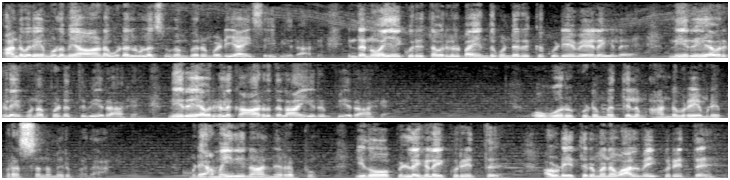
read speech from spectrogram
ஆண்டவரே முழுமையான உடல் உள்ள சுகம் பெறும்படியாய் செய்வீராக. இந்த நோயை குறித்து அவர்கள் பயந்து கொண்டிருக்கக்கூடிய வேலையில் நீரே அவர்களை குணப்படுத்துவீராக. நீரே அவர்களுக்கு ஆறுதலாய் இருப்பீராக. ஒவ்வொரு குடும்பத்திலும் ஆண்டவரே உடைய பிரசன்னம் இருப்பதாக. உடைய அமைதியினால் நிரப்பும். இதோ பிள்ளைகளை குறித்து அவருடைய திருமண வாழ்வை குறித்து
